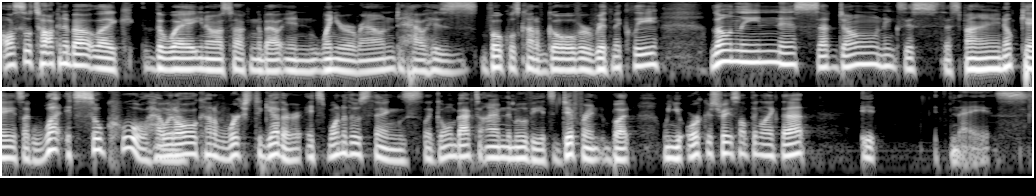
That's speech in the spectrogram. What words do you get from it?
Also, talking about like the way you know I was talking about in "When You're Around," how his vocals kind of go over rhythmically. Loneliness, I don't exist. That's fine. Okay. It's like, what? It's so cool how it all kind of works together. It's one of those things, like going back to I Am the Movie, it's different, but when you orchestrate something like that, it it's nice.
